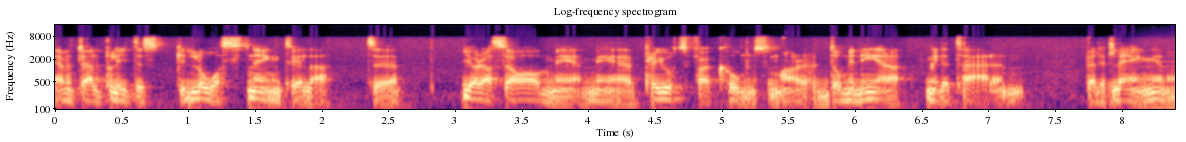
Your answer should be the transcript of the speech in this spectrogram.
eventuell politisk låsning till att eh, göra sig av med, med Prejuts fraktion som har dominerat militären väldigt länge. Då.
